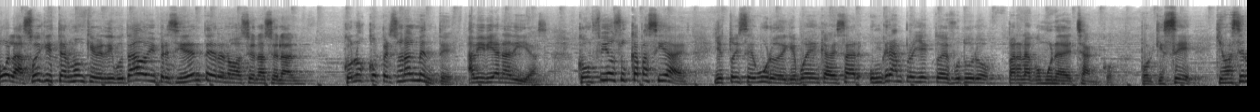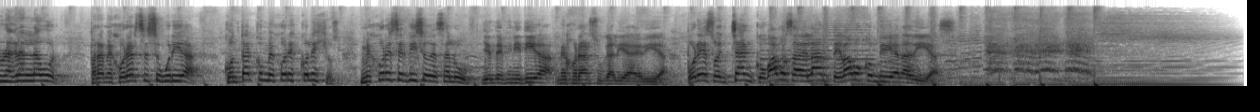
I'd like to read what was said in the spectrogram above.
Hola, soy Cristian Monkever, diputado y presidente de Renovación Nacional. Conozco personalmente a Viviana Díaz, confío en sus capacidades y estoy seguro de que puede encabezar un gran proyecto de futuro para la comuna de Chanco, porque sé que va a ser una gran labor para mejorar su seguridad, contar con mejores colegios, mejores servicios de salud y en definitiva mejorar su calidad de vida. Por eso en Chanco, vamos adelante, vamos con Viviana Díaz.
